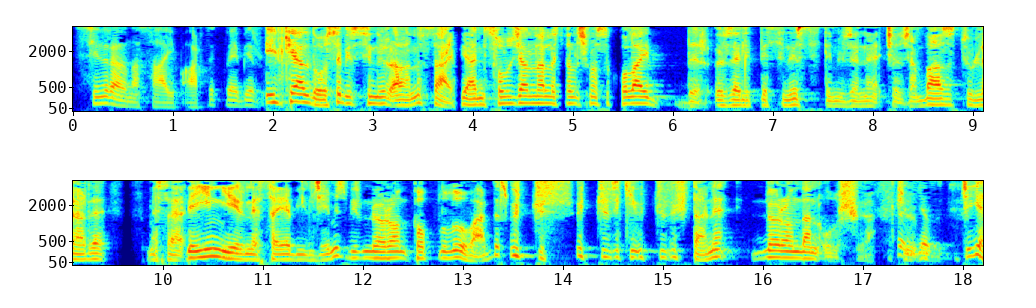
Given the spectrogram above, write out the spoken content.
sinir ağına sahip artık ve bir İlkel de olsa bir sinir ağına sahip. Yani solucanlarla çalışması kolaydır. Özellikle sinir sistemi üzerine çalışan. Bazı türlerde mesela beyin yerine sayabileceğimiz bir nöron topluluğu vardır. 300, 302, 303 tane nörondan oluşuyor. Yazık. Çünkü-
